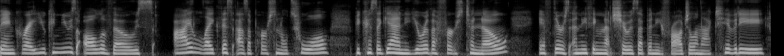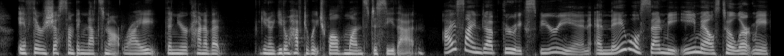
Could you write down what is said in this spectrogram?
Bankrate. You can use all of those. I like this as a personal tool because again, you're the first to know if there's anything that shows up any fraudulent activity, if there's just something that's not right, then you're kind of at, you know, you don't have to wait 12 months to see that. I signed up through Experian and they will send me emails to alert me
